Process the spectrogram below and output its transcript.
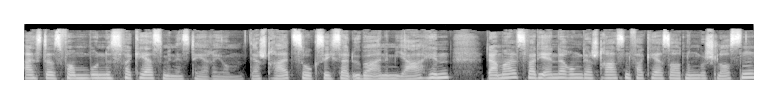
heißt es vom Bundesverkehrsministerium. Der Streit zog sich seit über einem Jahr hin. Damals war die Änderung der Straßenverkehrsordnung beschlossen,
